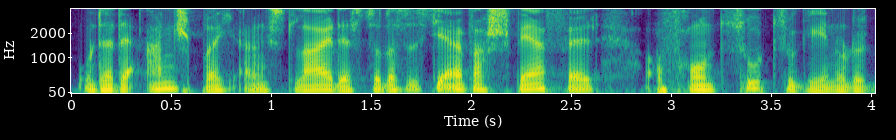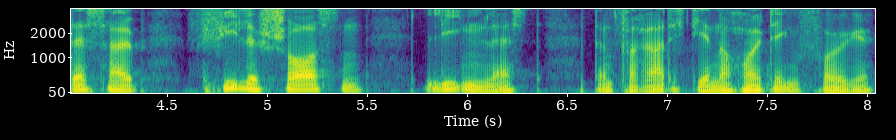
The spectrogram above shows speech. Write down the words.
unter der Ansprechangst leidest, sodass es dir einfach schwerfällt, auf Frauen zuzugehen oder deshalb viele Chancen liegen lässt, dann verrate ich dir in der heutigen Folge,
